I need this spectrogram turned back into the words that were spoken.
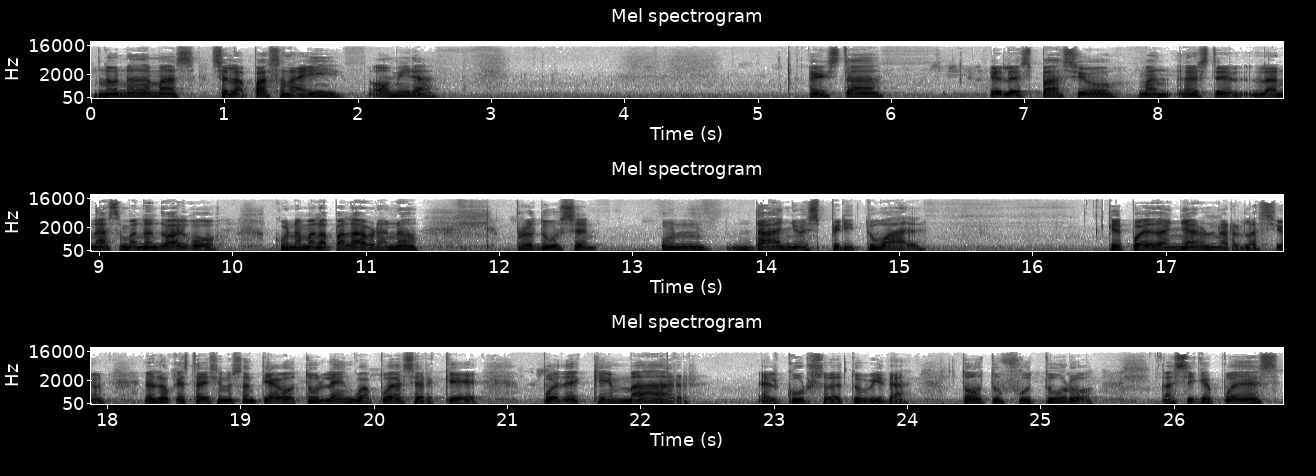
no nada más se la pasan ahí. Oh, mira, ahí está el espacio, este, la NASA mandando algo con una mala palabra. No, producen un daño espiritual que puede dañar una relación. Es lo que está diciendo Santiago, tu lengua puede hacer que puede quemar el curso de tu vida, todo tu futuro. Así que puedes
